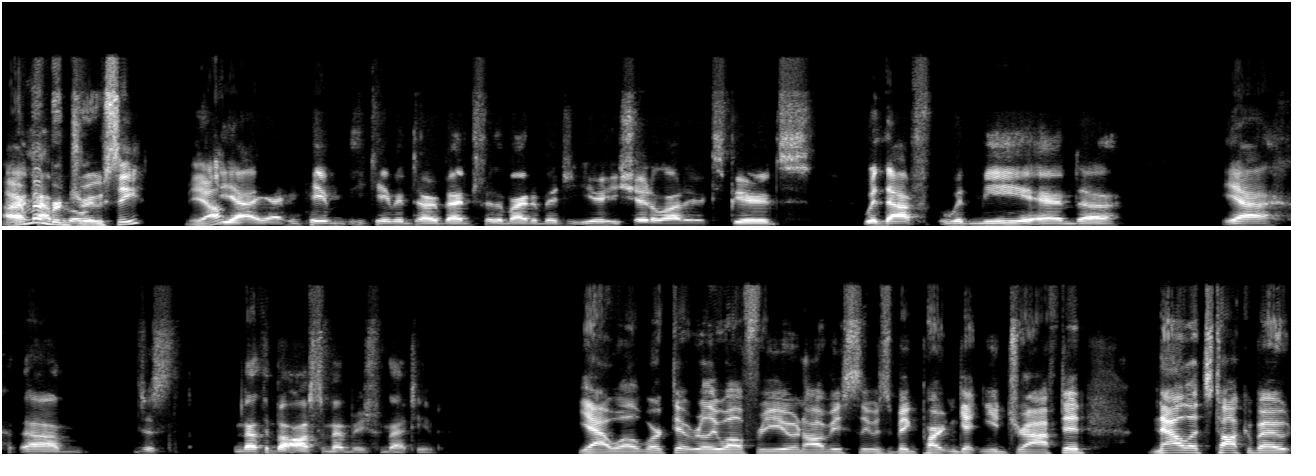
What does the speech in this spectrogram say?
I remember Drusey. Yeah. Yeah, yeah. He came he came into our bench for the minor midget year. He shared a lot of experience with that with me and uh yeah, um just nothing but awesome memories from that team. Yeah, well, it worked out really well for you and obviously it was a big part in getting you drafted. Now let's talk about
